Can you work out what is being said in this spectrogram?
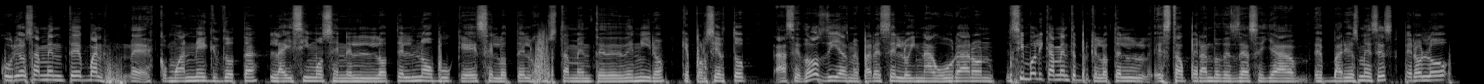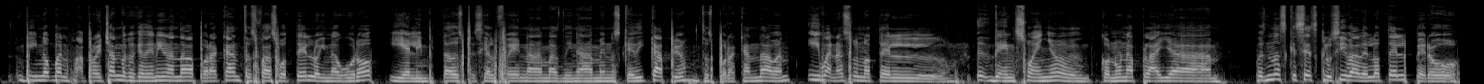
curiosamente, bueno, eh, como anécdota, la hicimos en el Hotel Nobu, que es el hotel justamente de De Niro, que por cierto hace dos días, me parece, lo inauguraron simbólicamente porque el hotel está operando desde hace ya eh, varios meses, pero lo vino, bueno, aprovechando que De Niro andaba por acá, entonces fue a su hotel, lo inauguró y el invitado especial fue nada más ni nada menos que DiCaprio, entonces por acá andaban. Y bueno, es un hotel de ensueño con una playa pues no es que sea exclusiva del hotel, pero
